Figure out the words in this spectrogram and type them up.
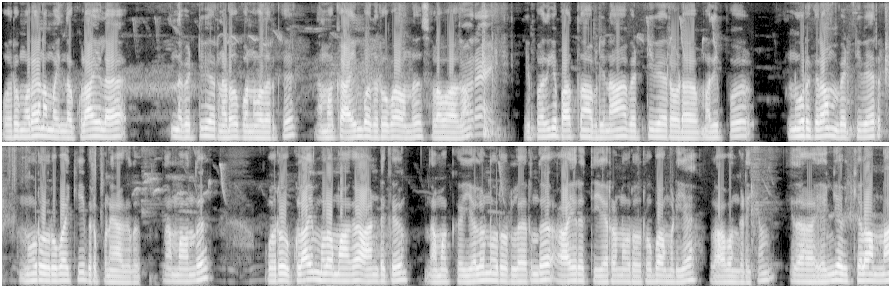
ஒரு முறை நம்ம இந்த குழாயில் இந்த வெட்டி வேர் நடவு பண்ணுவதற்கு நமக்கு ஐம்பது ரூபா வந்து செலவாகும். இப்போதைக்கு பார்த்தோம் அப்படின்னா வெட்டி வேரோட மதிப்பு நூறு கிராம் வெட்டி வேர் நூறு ரூபாய்க்கு விற்பனை ஆகுது. நம்ம வந்து ஒரு குழாய் மூலமாக ஆண்டுக்கு நமக்கு எழுநூறுலேருந்து ஆயிரத்தி இரநூறு ரூபாய் முடிய லாபம் கிடைக்கும். இதை எங்கே விற்கலாம்னா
